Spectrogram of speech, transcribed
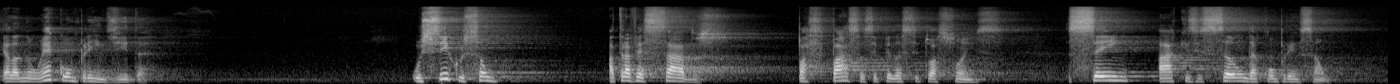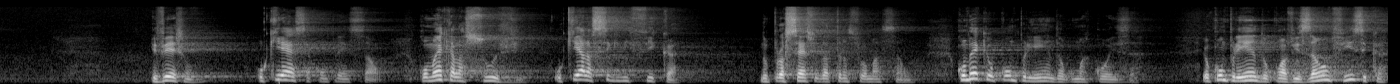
ela não é compreendida. Os ciclos são atravessados, passa-se pelas situações, sem a aquisição da compreensão. E vejam, o que é essa compreensão? Como é que ela surge? O que ela significa no processo da transformação? Como é que eu compreendo alguma coisa? Eu compreendo com a visão física,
